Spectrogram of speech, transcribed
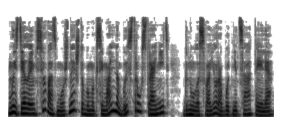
«Мы сделаем все возможное, чтобы максимально быстро устранить», — гнула свое работница отеля.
